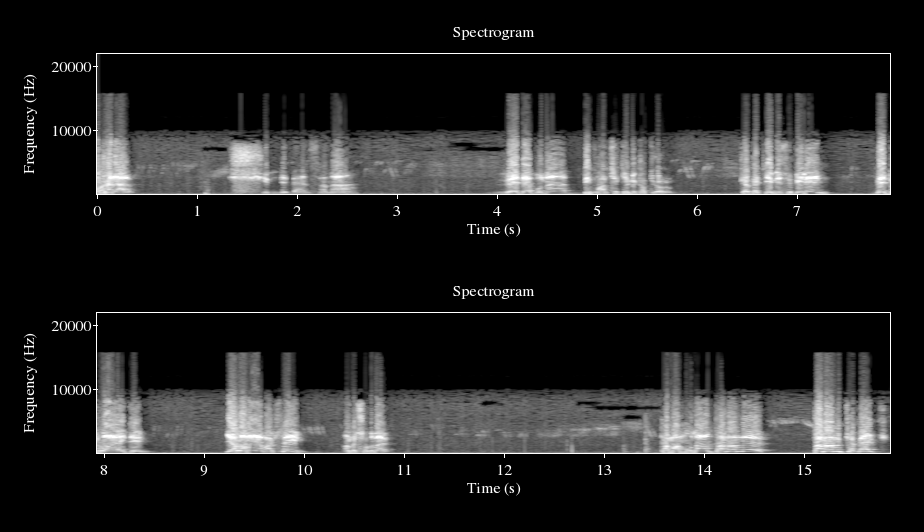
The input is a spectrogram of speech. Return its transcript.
O kadar! Şimdi ben sana ve de buna bir parça kemik atıyorum. Köpekliğinizi bilin ve dua edin. Yalamaya başlayın. Anlaşıldı mı? Tamam ulan tamam mı? Tamam mı köpek?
